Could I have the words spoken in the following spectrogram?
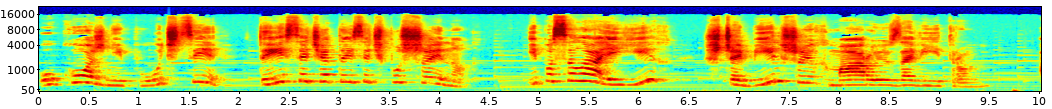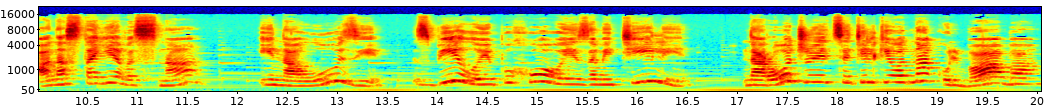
у кожній пучці тисяча тисяч пушинок, і посилає їх ще більшою хмарою за вітром. А настає весна, і на лузі з білої пухової заметілі народжується тільки одна кульбаба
